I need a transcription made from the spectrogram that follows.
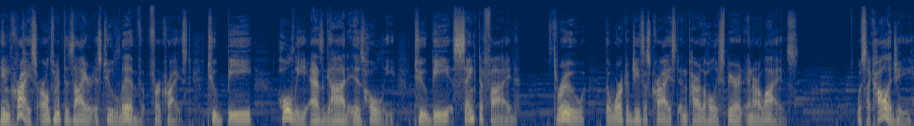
In Christ, our ultimate desire is to live for Christ, to be holy as God is holy, to be sanctified through the work of Jesus Christ and the power of the Holy Spirit in our lives. With psychology,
